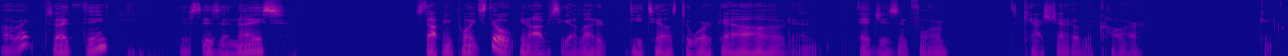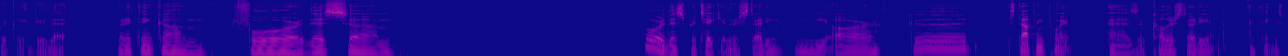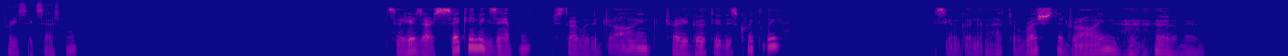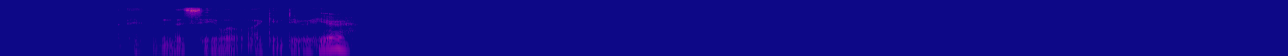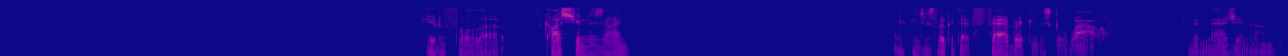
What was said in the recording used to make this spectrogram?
All right, so I think this is a nice stopping point. Still, you know, obviously got a lot of details to work out and edges and form. It's cast shadow of the car. You can quickly do that. But I think um, for this um, for this particular study, we are good stopping point as a color study. I think is pretty successful. So here's our second example. Start with a drawing. Try to go through this quickly. You see, I'm going to have to rush the drawing. oh, man. And let's see what I can do here. Beautiful uh, costume design. I can just look at that fabric and just go, wow. I can imagine um,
